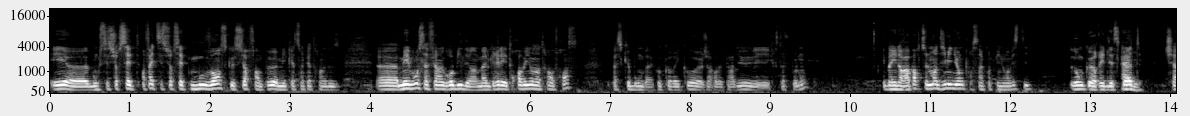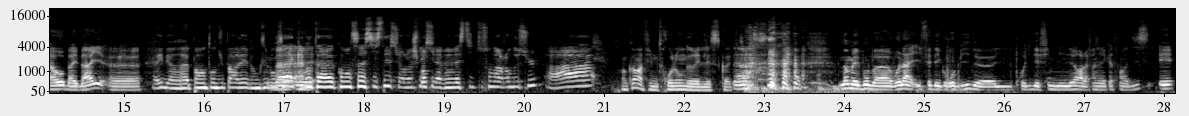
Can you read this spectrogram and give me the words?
Et euh, donc c'est sur cette, en fait, c'est sur cette mouvance que surfe un peu euh, 1492. Euh, mais bon, ça fait un gros bide, hein, malgré les 3 millions d'entrées en France, parce que bon, bah, Cocorico, euh, Gérard Depardieu et Christophe Colomb, et ben il en rapporte seulement 10 millions pour 50 millions investis. Donc euh, Ridley Scott, Aïe. Ciao, bye bye. euh, Ah oui, mais on n'avait pas entendu parler, donc c'est pour Bah, ça que euh, quand tu as commencé à insister sur le fait pense- qu'il avait investi tout son argent dessus, ah, Encore un film trop long de Ridley Scott. non mais bon bah voilà, il fait des gros bids, euh, il produit des films mineurs à la fin des années 90 et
